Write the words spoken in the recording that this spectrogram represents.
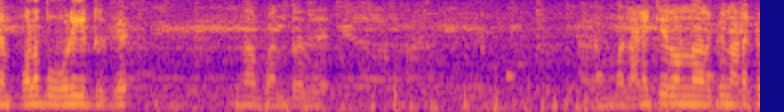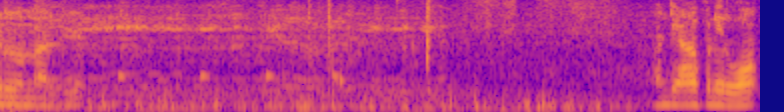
என் பொழப்பு ஓடிக்கிட்டு இருக்கு. என்ன பண்ணுறது நம்ம நினைக்கிற ஒன்றா இருக்குது நடக்கிறது ஒன்றா இருக்குது வண்டி ஆஃப் பண்ணிடுவோம்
